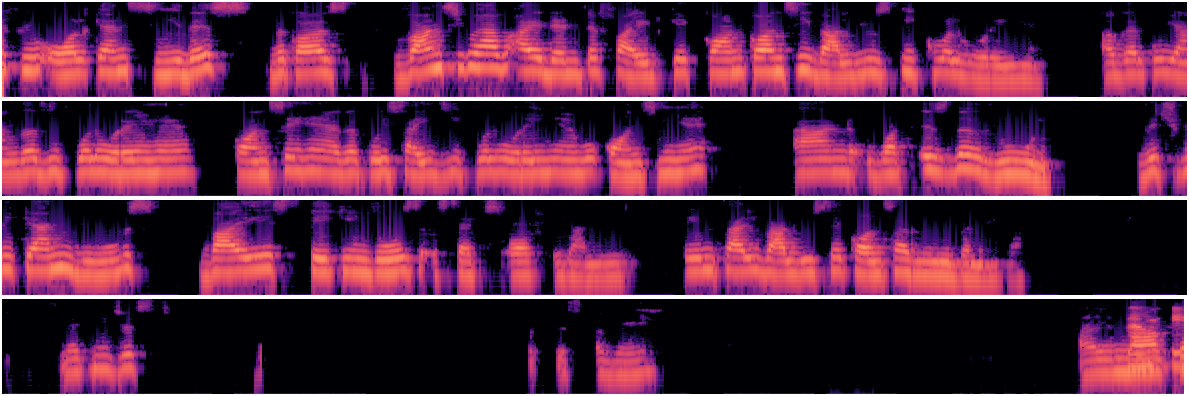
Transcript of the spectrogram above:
if you all can see this, because once you have identified कि कौन कौन सी वैल्यूज़ इक्वल हो रही हैं, अगर कोई एंगल्स इक्वल हो रहे हैं, कौन से हैं, अगर कोई साइज़ इक्वल हो रही हैं, वो कौन सी हैं and what is the rule which we can use by taking those sets of values in सारी वैल्यू से कौन सा रूल बनेगा? Let me just put this away I'll mark the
